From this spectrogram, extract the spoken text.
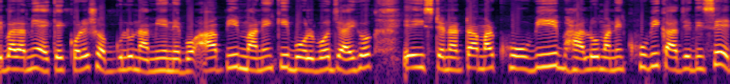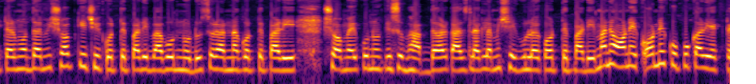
এবার আমি এক এক করে সবগুলো নামিয়ে নেব। আমি মানে কি বলব, যাই হোক, এই স্ট্যানারটা আমার খুবই ভালো মানে খুবই কাজে দিছে। এটার মধ্যে আমি সব কিছুই করতে পারি, বাবুর নুডলসও রান্না করতে পারি, সময় কোনো কিছু ভাব দেওয়ার কাজ লাগলে আমি সেগুলো করতে পারি। মানে অনেক অনেক উপকারী একটা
